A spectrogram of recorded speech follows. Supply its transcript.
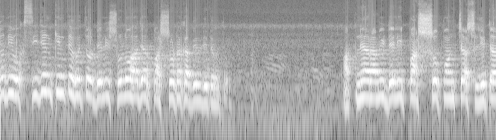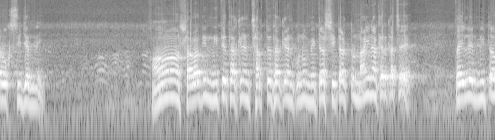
যদি অক্সিজেন কিনতে হতো ডেলি ষোলো হাজার পাঁচশো টাকা বিল দিতে হতো আপনি আর আমি ডেলি পাঁচশো পঞ্চাশ লিটার অক্সিজেন নেই। হ্যাঁ সারাদিন নিতে থাকেন, ছাড়তে থাকেন, কোনো মিটার সিটার তো নাই নাকের কাছে। তাইলে মিটার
